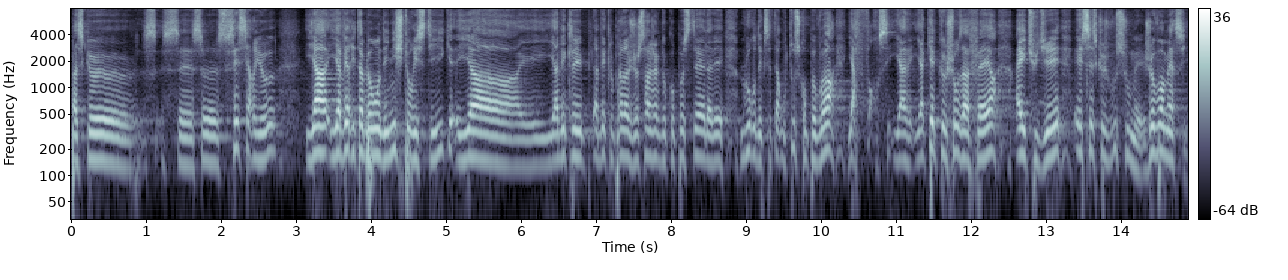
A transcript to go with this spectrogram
parce que c'est sérieux, il y, a, véritablement des niches touristiques, il y a, avec, le prédage de Saint-Jacques-de-Compostelle, avec Lourdes, etc., ou tout ce qu'on peut voir, il y, a force, il, y a, il y a quelque chose à faire, à étudier, et c'est ce que je vous soumets. Je vous remercie.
